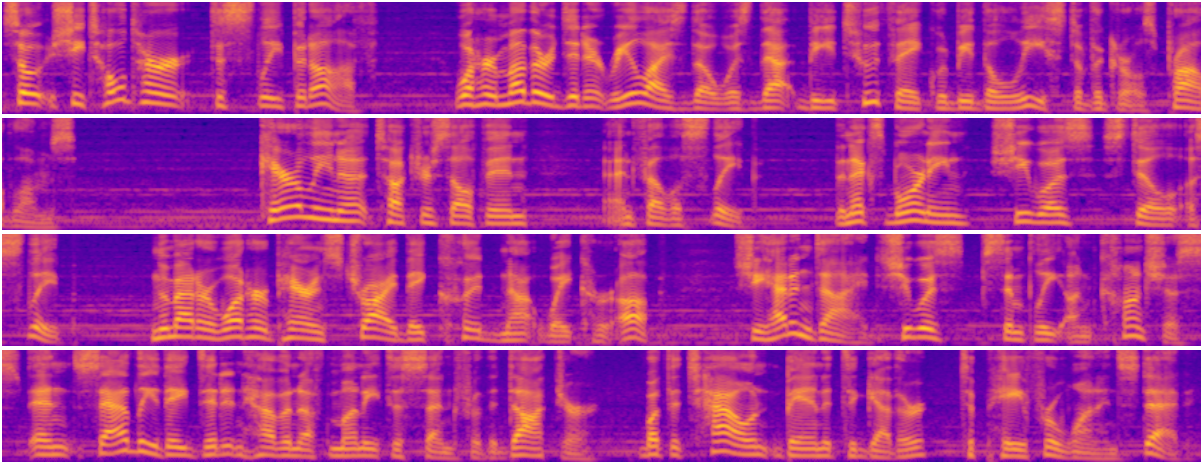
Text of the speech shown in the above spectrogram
So she told her to sleep it off. What her mother didn't realize, though, was that the toothache would be the least of the girl's problems. Carolina tucked herself in and fell asleep. The next morning, she was still asleep. No matter what her parents tried, they could not wake her up. She hadn't died, she was simply unconscious, and sadly, they didn't have enough money to send for the doctor, but the town banded together to pay for one instead.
